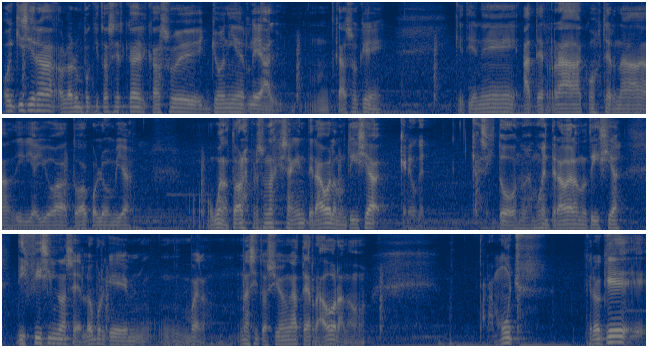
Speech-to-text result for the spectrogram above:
hoy quisiera hablar un poquito acerca del caso de Johnny Leal, un caso que, que tiene aterrada, consternada, diría yo, a toda Colombia, bueno, a todas las personas que se han enterado de la noticia, creo que casi todos nos hemos enterado de la noticia, difícil no hacerlo porque, mm, bueno, una situación aterradora, ¿no? Para muchos. Creo que eh,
